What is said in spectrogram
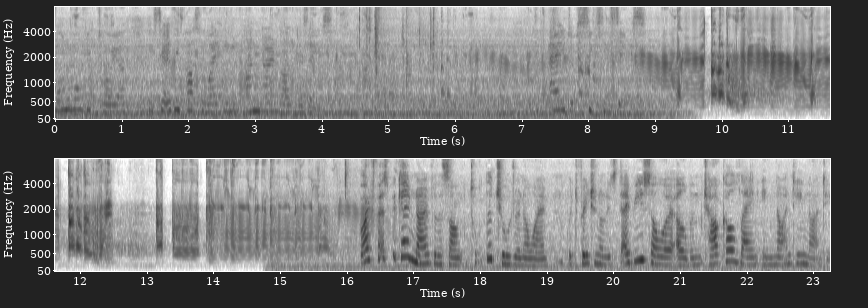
Warrnambool, Victoria, he sadly passed away from an unknown lung disease at the age of 66. Roach first became known for the song Took the Children Away, which featured on his debut solo album Charcoal Lane in 1990.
